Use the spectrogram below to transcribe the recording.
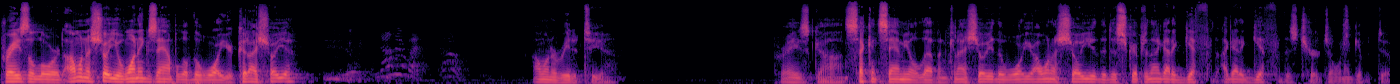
Praise the Lord. I want to show you one example of the warrior. Could I show you? I want to read it to you. Praise God. 2 Samuel 11. Can I show you the warrior? I want to show you the description. I got a gift. I got a gift for this church. I want to give it to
